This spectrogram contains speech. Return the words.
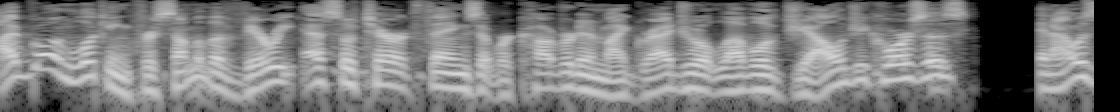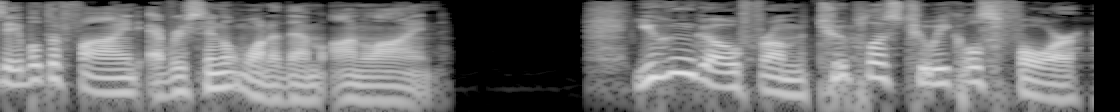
I've gone looking for some of the very esoteric things that were covered in my graduate level geology courses, and I was able to find every single one of them online. You can go from 2 plus 2 equals 4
